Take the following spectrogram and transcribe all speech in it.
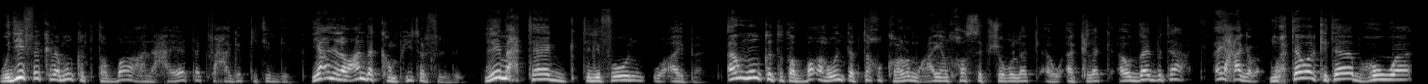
ودي فكرة ممكن تطبقها على حياتك في حاجات كتير جدا. يعني لو عندك كمبيوتر في البيت ليه محتاج تليفون وآيباد؟ أو ممكن تطبقها وأنت بتاخد قرار معين خاص بشغلك أو أكلك أو الدايت بتاعك. أي حاجة بقى. محتوى الكتاب هو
